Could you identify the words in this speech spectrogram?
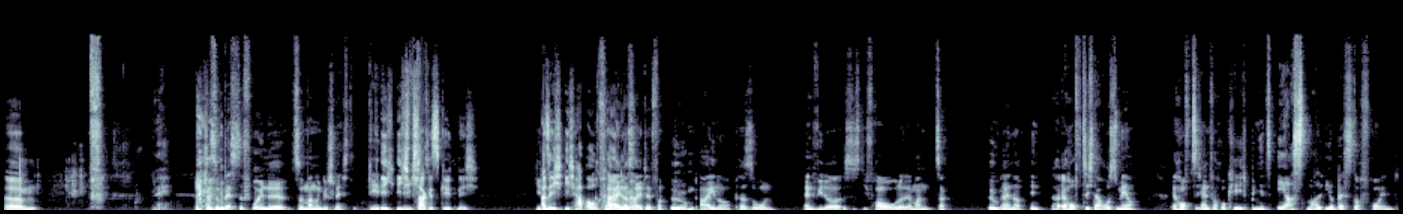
Ähm, Also beste Freunde zum anderen Geschlecht geht ich, ich nicht. sag, es geht nicht. Geht Also nicht. ich, ich habe auch von keine einer mehr. Seite von irgendeiner Person, entweder ist es die Frau oder der Mann, sagt irgendeiner, in, er hofft sich daraus mehr. Er hofft sich einfach, okay, ich bin jetzt erstmal ihr bester Freund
